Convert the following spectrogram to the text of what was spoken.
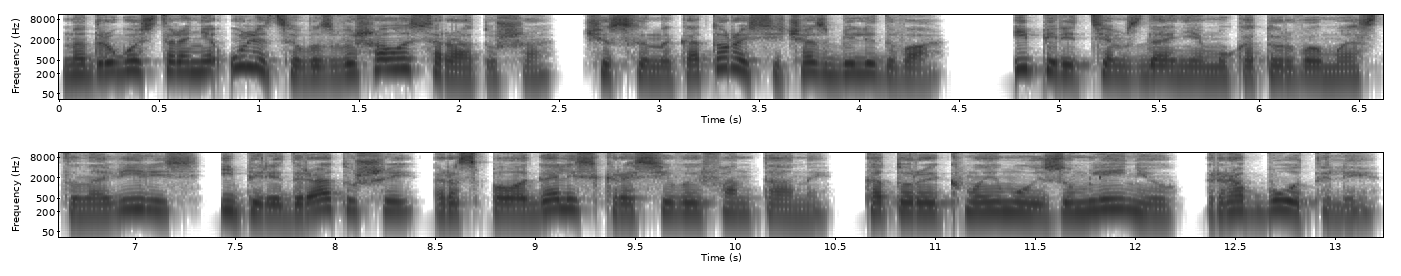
На другой стороне улицы возвышалась ратуша, часы на которой сейчас били два. И перед тем зданием, у которого мы остановились, и перед ратушей располагались красивые фонтаны, которые, к моему изумлению, работали.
